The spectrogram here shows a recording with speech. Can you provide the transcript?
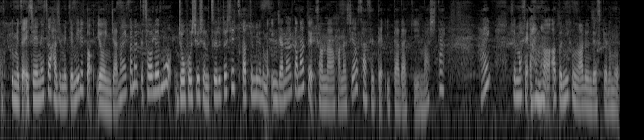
含めた SNS を始めてみると良いんじゃないかなって、それも情報収集のツールとして使ってみるのもいいんじゃないかなという、そんなお話をさせていただきました。はい。すいません。あ、まあ、あと2分あるんですけども。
